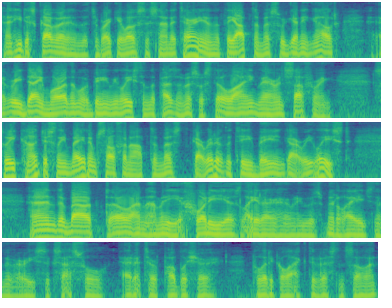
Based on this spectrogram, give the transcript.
And he discovered in the tuberculosis sanitarium that the optimists were getting out every day. More of them were being released and the pessimists were still lying there and suffering. So he consciously made himself an optimist, got rid of the TB and got released. And about, oh, I don't know how many, 40 years later, when he was middle-aged and a very successful editor, publisher, political activist, and so on,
